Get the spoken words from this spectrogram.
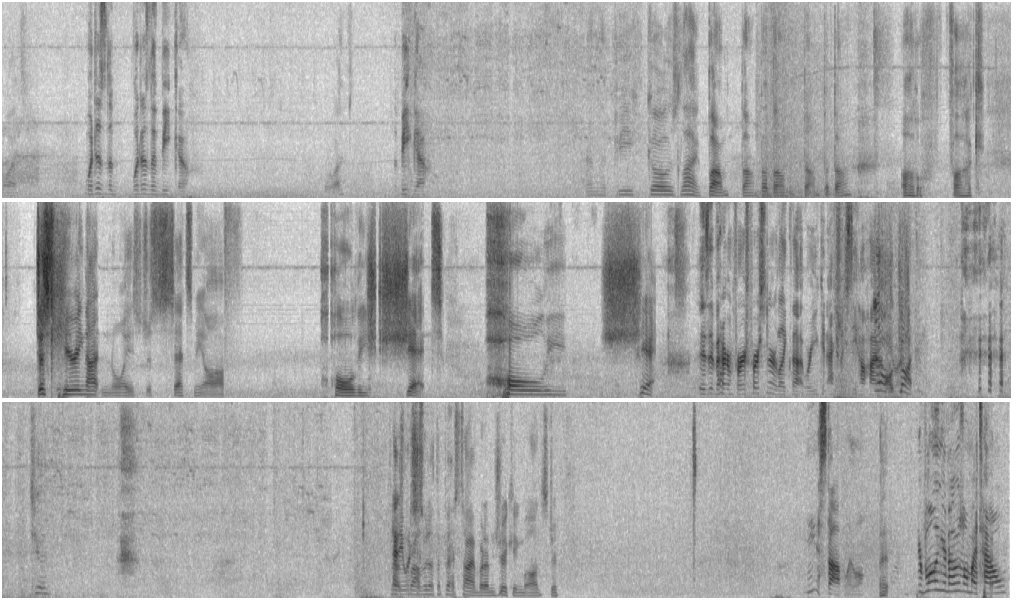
What? what does the what does the beat go? What? The beat go. And the beat goes like bum bum ba bum bum ba bum. Oh fuck. Just hearing that noise just sets me off. Holy shit. Holy shit. Is it better in first person or like that, where you can actually see how high Oh god. That's Eddie, what's probably not the best time, but I'm drinking Monster. You need to stop, Little. Uh, You're blowing your nose on my towel.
